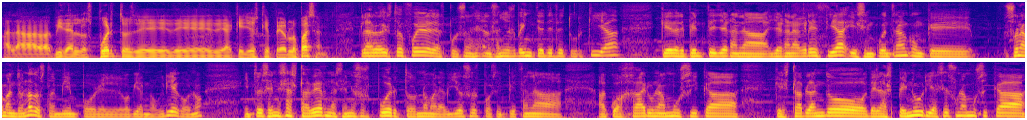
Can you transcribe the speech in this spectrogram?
a la vida en los puertos de, de- de aquellos que peor lo pasan. Claro, esto fue la expulsión en los años 20 desde Turquía, que de repente llegan a, llegan a Grecia y se encuentran con que son abandonados también por el gobierno griego, ¿no? Entonces en esas tabernas, en esos puertos no maravillosos, pues empiezan a, a cuajar una música que está hablando de las penurias, es una música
